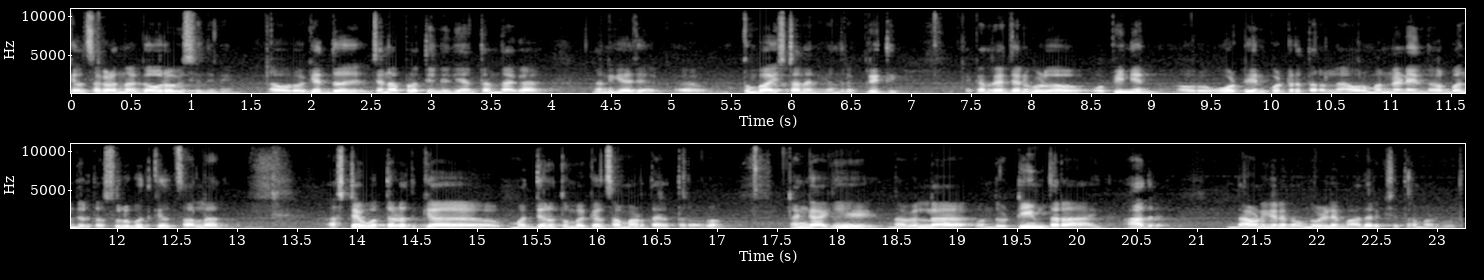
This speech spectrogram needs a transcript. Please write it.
ಕೆಲಸಗಳನ್ನ ಗೌರವಿಸಿದ್ದೀನಿ. ಅವರು ಗೆದ್ದ ಜನಪ್ರತಿನಿಧಿ ಅಂತಂದಾಗ ನನಗೆ ತುಂಬ ಇಷ್ಟ ನನಗೆ, ಅಂದರೆ ಪ್ರೀತಿ. ಯಾಕಂದರೆ ಜನಗಳು ಒಪಿನಿಯನ್, ಅವರು ಓಟ್ ಏನು ಕೊಟ್ಟಿರ್ತಾರಲ್ಲ, ಅವ್ರ ಮನ್ನಣೆಯಿಂದ ಅವ್ರು ಬಂದಿರ್ತಾರೆ ಸುಲಭದ ಕೆಲಸ ಅಲ್ಲ ಅದು. ಅಷ್ಟೇ ಒತ್ತಡದ ಕ ಮಧ್ಯನೂ ತುಂಬ ಕೆಲಸ ಮಾಡ್ತಾ ಇರ್ತಾರೆ ಅವರು. ಹಂಗಾಗಿ ನಾವೆಲ್ಲ ಒಂದು ಟೀಮ್ ಥರ ಆದರೆ ದಾವಣಗೆರೆನ ಒಂದು ಒಳ್ಳೆಯ ಮಾದರಿ ಕ್ಷೇತ್ರ ಮಾಡ್ಬೋದು.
